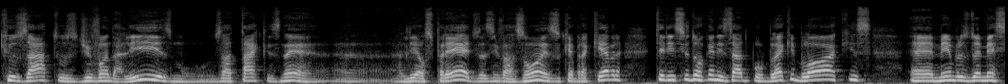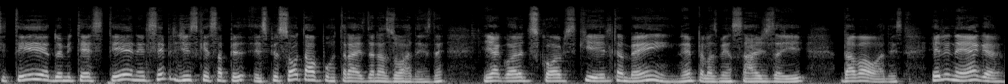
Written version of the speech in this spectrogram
que os atos de vandalismo, os ataques né, ali aos prédios, as invasões, o quebra-quebra, teria sido organizado por black blocs, é, membros do MST, do MTST, né? ele sempre disse que essa, esse pessoal estava por trás dando as ordens, né? E agora descobre-se que ele também, né, pelas mensagens aí, dava ordens. Ele nega,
